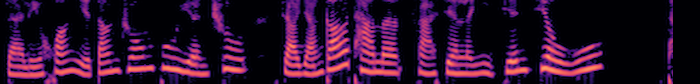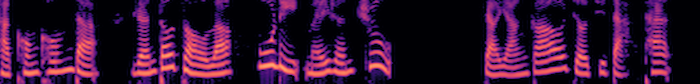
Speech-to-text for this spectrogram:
在离荒野当中不远处，小羊羔他们发现了一间旧屋，它空空的，人都走了，屋里没人住。小羊羔就去打探，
